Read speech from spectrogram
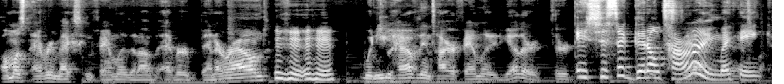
almost every Mexican family that I've ever been around, mm-hmm, mm-hmm. when you have the entire family together, they're it's just a good old it's- yeah, time. I think.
